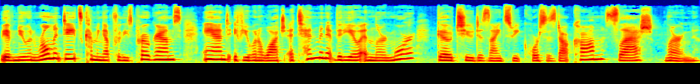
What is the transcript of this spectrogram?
We have new enrollment dates coming up for these programs, and if you want to watch a 10-minute video and learn more, go to designsuitecourses.com slash learn.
